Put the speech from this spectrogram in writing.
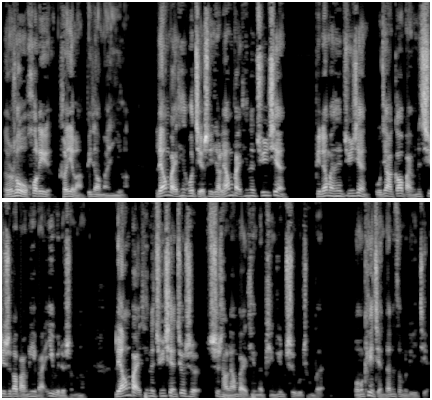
有人说我获利可以了，比较满意了。两百天，我解释一下，两百天的均线比两百天均线股价高百分之七十到百分之一百，意味着什么呢？两百天的均线就是市场两百天的平均持股成本，我们可以简单的这么理解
